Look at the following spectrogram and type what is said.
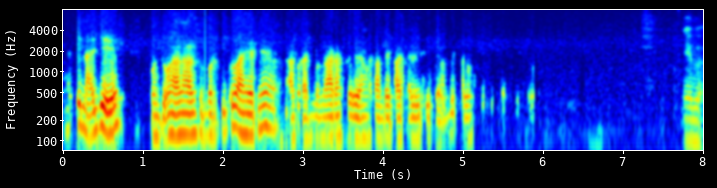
Mungkin aja ya untuk hal-hal seperti itu akhirnya akan mengarah ke yang sampai fatality kayak gitu. Ya,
